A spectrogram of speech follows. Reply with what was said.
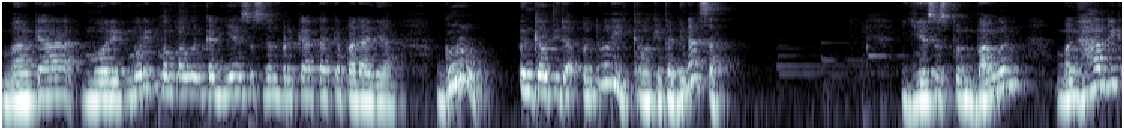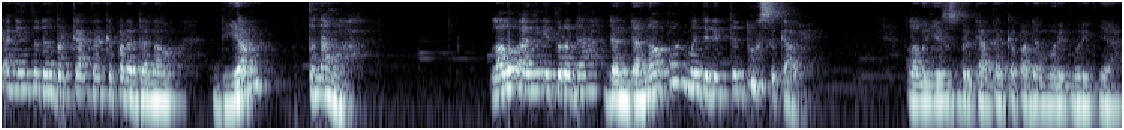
Maka murid-murid membangunkan Yesus dan berkata kepadanya, Guru, engkau tidak peduli kalau kita binasa. Yesus pun bangun, menghardik angin itu dan berkata kepada danau, Diam, tenanglah. Lalu angin itu reda dan danau pun menjadi teduh sekali. Lalu Yesus berkata kepada murid-muridnya,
